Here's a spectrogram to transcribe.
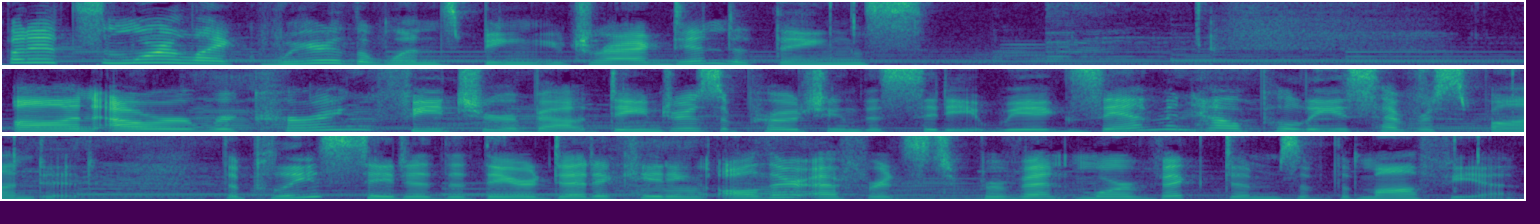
But it's more like we're the ones being dragged into things. On our recurring feature about dangers approaching the city, we examine how police have responded. The police stated that they are dedicating all their efforts to prevent more victims of the mafia.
